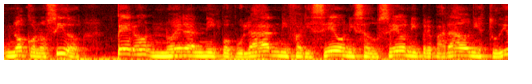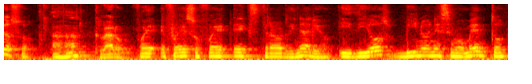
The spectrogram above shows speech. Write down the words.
no conocido, pero no era ni popular, ni fariseo, ni saduceo, ni preparado, ni estudioso. Ajá. Claro. Fue, fue eso, fue extraordinario. Y Dios vino en ese momento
